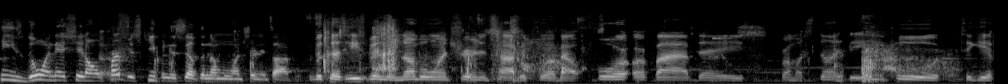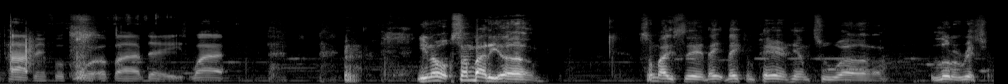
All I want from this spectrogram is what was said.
he's doing that shit on purpose, keeping himself the number one trending topic? Because he's been the number one trending topic for about four or five days from a stunt that he pulled to get popping for four or five days. Why? You know, somebody uh somebody said they, they compared him to uh Little Richard.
